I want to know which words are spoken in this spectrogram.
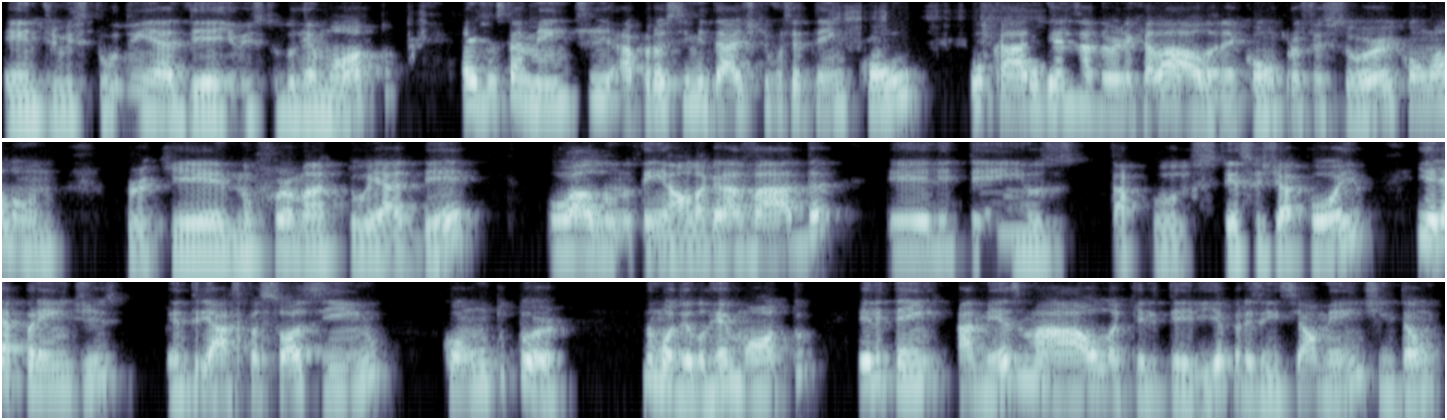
entre o estudo em EAD e o estudo remoto, é justamente a proximidade que você tem com o cara idealizador daquela aula, né? Com o professor e com o aluno. Porque no formato EAD, o aluno tem aula gravada, ele tem os, os textos de apoio e ele aprende, entre aspas, sozinho com um tutor. No modelo remoto, ele tem a mesma aula que ele teria presencialmente, então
